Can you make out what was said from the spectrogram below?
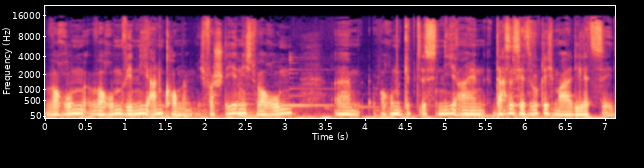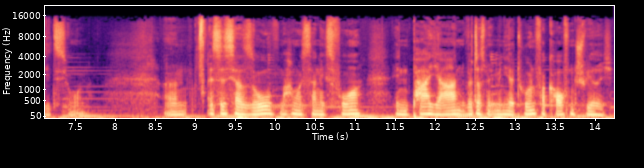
warum, warum wir nie ankommen. Ich verstehe nicht, warum, ähm, warum gibt es nie ein, das ist jetzt wirklich mal die letzte Edition. Ähm, es ist ja so, machen wir uns da nichts vor, in ein paar Jahren wird das mit Miniaturen verkaufen schwierig.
